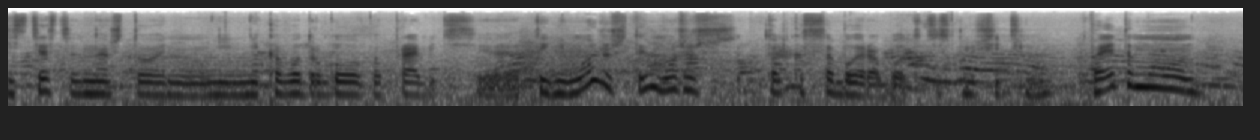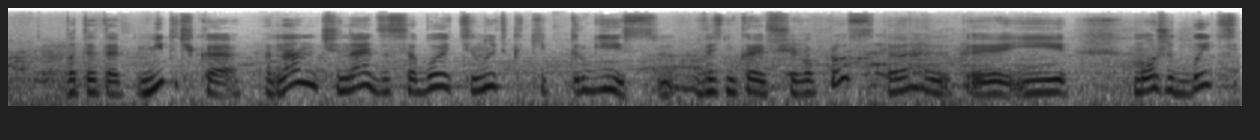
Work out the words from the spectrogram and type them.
естественно, что ни, никого другого поправить э, ты не можешь, ты можешь только с собой работать исключительно. Поэтому вот эта ниточка, она начинает за собой тянуть какие-то другие возникающие вопросы, да, э, и, может быть,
